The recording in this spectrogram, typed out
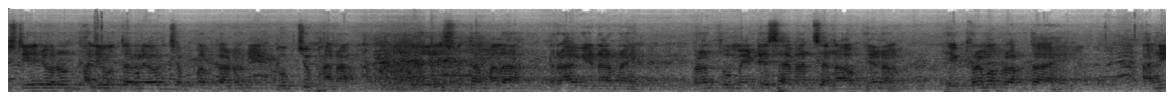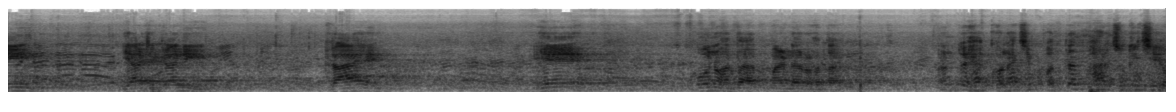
स्टेजवरून खाली उतरल्यावर चप्पल काढून एक गुपचूप हाना तरीसुद्धा मला राग येणार नाही. परंतु मेटे साहेबांचं नाव घेणं हे क्रमप्राप्त आहे. आणि या ठिकाणी काय हे खून होतात मर्डर होतात. परंतु ह्या खुनाची पद्धत फार चुकीची हो.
